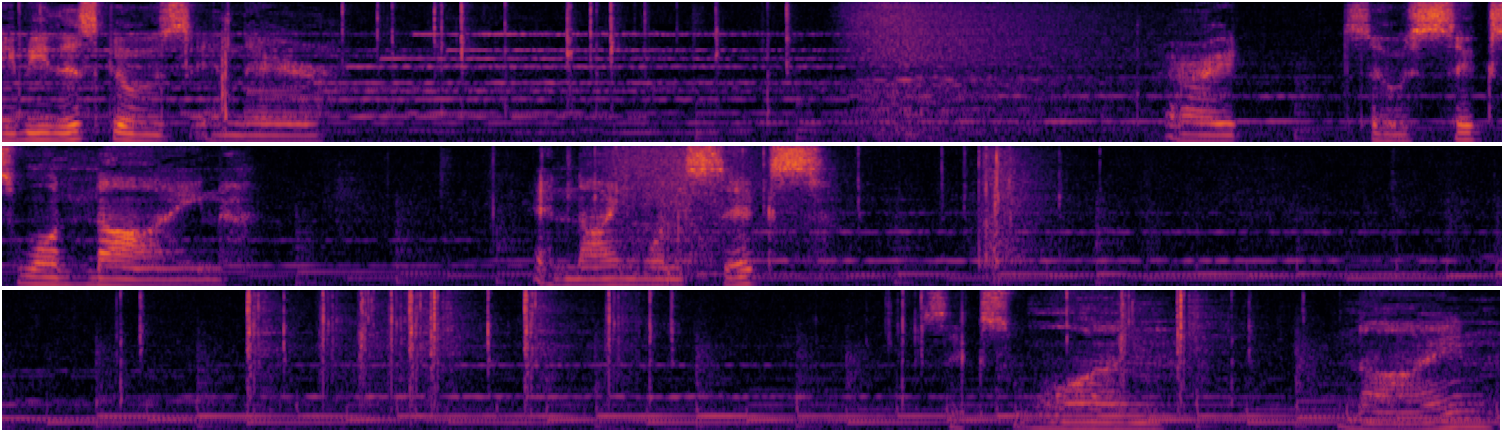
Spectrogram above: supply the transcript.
Maybe this goes in there. Alright, so 619 and 916. Six one nine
